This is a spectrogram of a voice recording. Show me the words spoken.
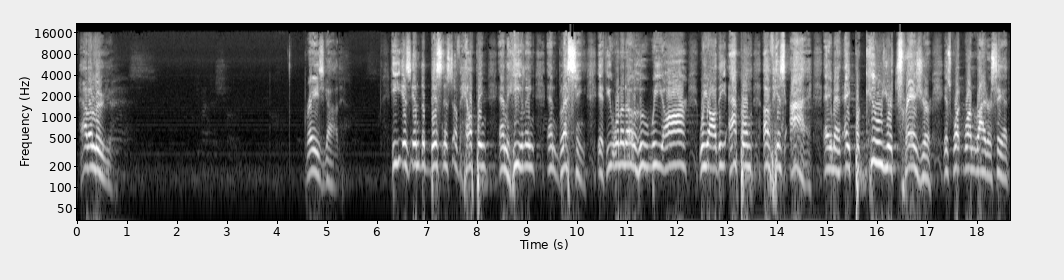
Hallelujah. Praise God. He is in the business of helping and healing and blessing. If you want to know who we are, we are the apple of his eye. Amen. A peculiar treasure is what one writer said.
